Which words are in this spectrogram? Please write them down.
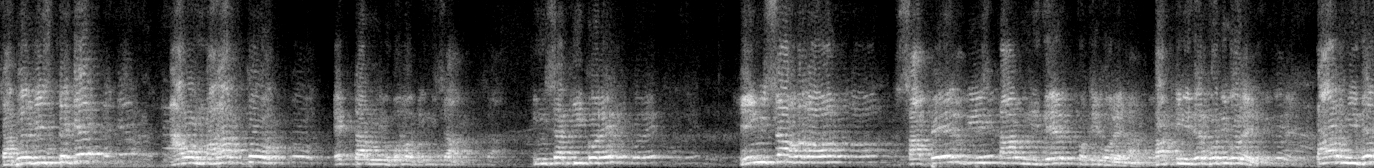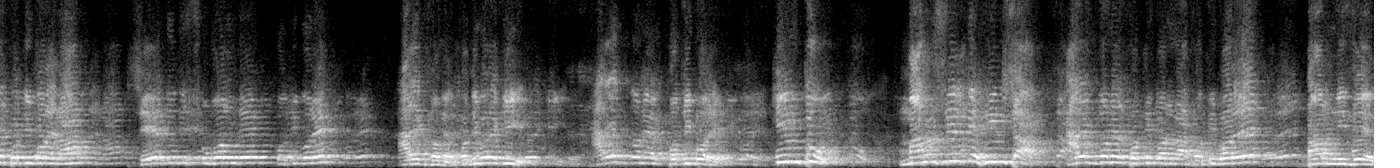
সাপের বিষ থেকে আরও মারাত্মক একটা রূপ হলো হিংসা। হিংসা কি করে? হিংসা হলো সাপের বিষ তার নিজের ক্ষতি করে না। তার কি নিজের ক্ষতি করে? তার নিজের ক্ষতি করে না। সে যদি সুবল দেব, ক্ষতি করে আরেকজনের। ক্ষতি করে কি? আরেকজনের ক্ষতি করে। কিন্তু মানুষের যে হিংসা আরেকজনের ক্ষতি করে না, ক্ষতি করে তার নিজের।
